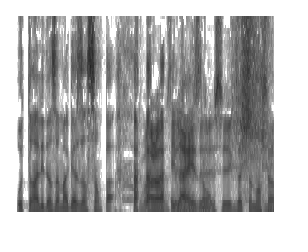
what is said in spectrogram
autant aller dans un magasin sympa. Voilà, Il c'est- a raison. c'est- exactement ça.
